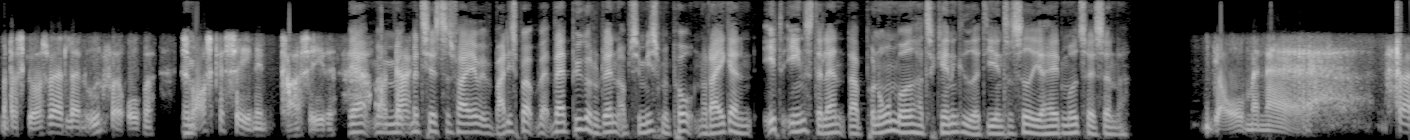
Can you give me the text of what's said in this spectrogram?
Men der skal jo også være et land uden for Europa, som Jamen. også kan se en interesse i det. Ja, men der... Mathias Tesfaye, jeg vil bare lige spørge, hvad, hvad bygger du den optimisme på, når der ikke er et eneste land, der på nogen måde har tilkendegivet, at de er interesseret i at have et modtagscenter? Jo, men øh, før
